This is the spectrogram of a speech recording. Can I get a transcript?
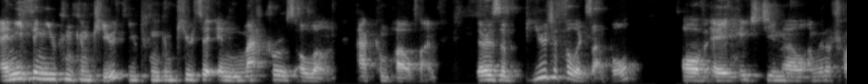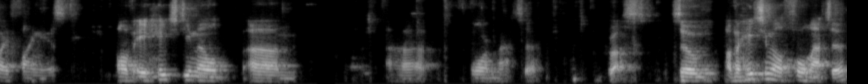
Anything you can compute, you can compute it in macros alone at compile time. There is a beautiful example of a HTML, I'm gonna try finding this, of a HTML um, uh, formatter, Rust. So of a HTML formatter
